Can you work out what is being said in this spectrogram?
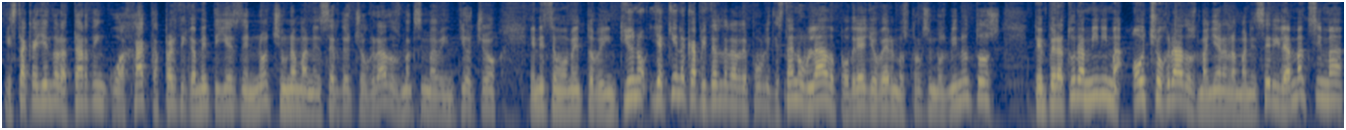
Está cayendo la tarde en Oaxaca, prácticamente ya es de noche un amanecer de 8 grados, máxima 28, en este momento 21. Y aquí en la capital de la República está nublado, podría llover en los próximos minutos. Temperatura mínima 8 grados mañana al amanecer y la máxima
